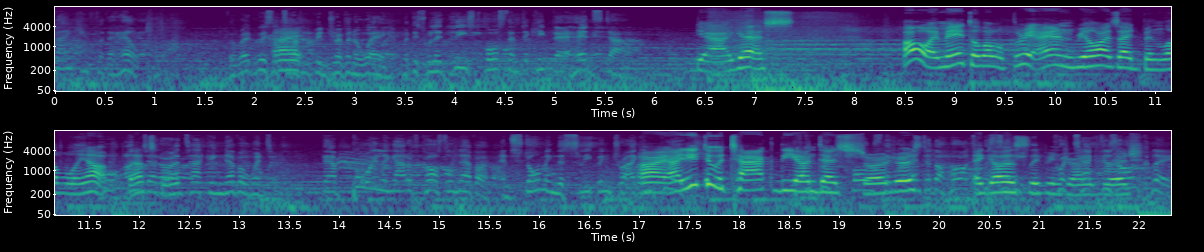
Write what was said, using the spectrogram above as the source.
Thank you for the help. The red wizards I- haven't been driven away, but this will at least force them to keep their heads down. Yeah, I guess. Oh, I made it to level 3. I didn't realize I'd been leveling More up. That's undead cool. are attacking Neverwinter. They're boiling out of Castle Never and storming the Sleeping Dragon Alright, I need to attack the undead bridge falls, they will soldiers and go to. Sleeping Dragon Bridge.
